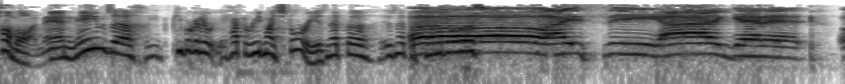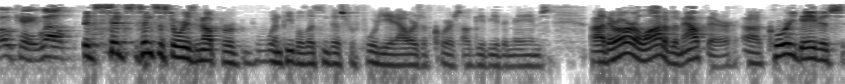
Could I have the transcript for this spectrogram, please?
come on, man! Names. Uh, people are gonna have to read my story. Isn't that the? Isn't that the? Oh, I see. I get it. Okay, well, since since the story's been up for when people listen to this for 48 hours, of course I'll give you the names. Uh, there are a lot of them out there. Uh, Corey Davis.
